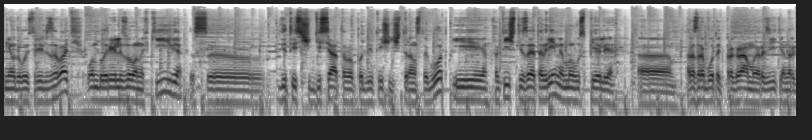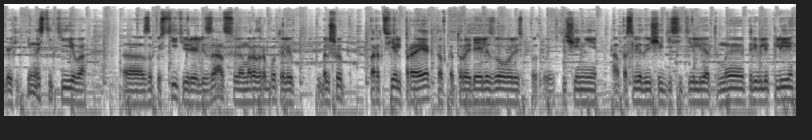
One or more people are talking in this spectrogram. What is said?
мне удалось реализовать, он был реализован в Киеве с 2010 э, по 2014 год, и фактически за это время мы успели э, разработать программы развития энергоэффективности Киева, запустить ее реализацию. Мы разработали большой портфель проектов, которые реализовывались в течение последующих 10 лет. Мы привлекли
